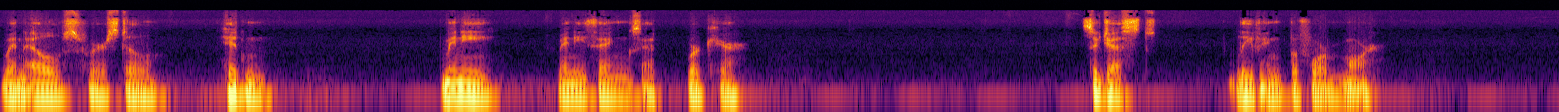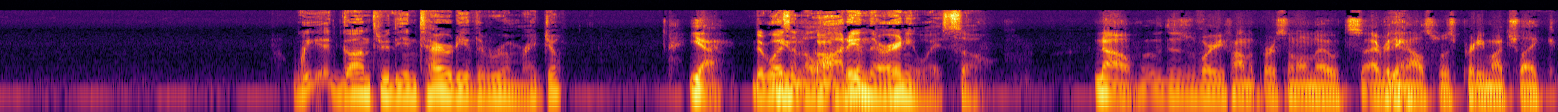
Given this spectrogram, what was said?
when elves were still hidden. Many, many things at work here. Suggest leaving before more. We had gone through the entirety of the room, right, Joe? Yeah, There wasn't a lot in there anyway, so. No, this is where you found the personal notes. Everything Yeah. else was pretty much like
